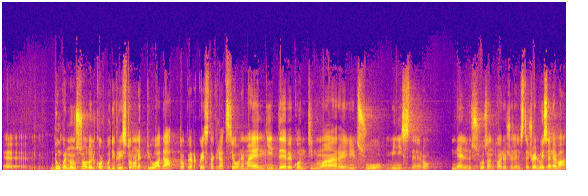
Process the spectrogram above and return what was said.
Eh, dunque non solo il corpo di Cristo non è più adatto per questa creazione, ma egli deve continuare il suo ministero nel suo santuario celeste, cioè lui se ne va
